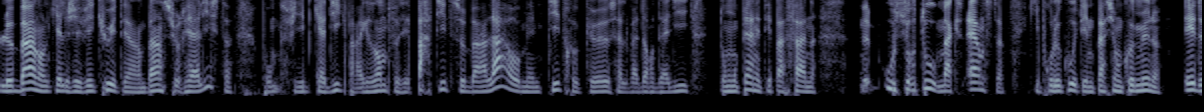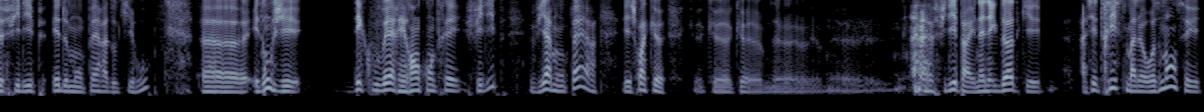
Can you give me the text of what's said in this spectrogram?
le bain dans lequel j'ai vécu était un bain surréaliste. Philippe Cadic, par exemple, faisait partie de ce bain-là, au même titre que Salvador Dali, dont mon père n'était pas fan, ou surtout Max Ernst, qui pour le coup était une passion commune et de Philippe et de mon père Adou Kirou. et donc j'ai découvert et rencontré Philippe via mon père. Et je crois que, euh, euh, Philippe a une anecdote qui est assez triste malheureusement. C'est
